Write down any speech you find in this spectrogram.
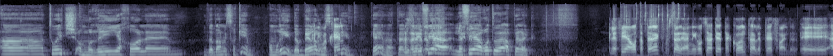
הטוויץ', עמרי יכול uh, לדבר על משחקים. עמרי, דבר על? משחקים. כן, אתה, אז זה לפי, אני לפי. הערות הפרק. לפי הערות הפרק, בסדר, אני רוצה לתת את הקונטרה ל Pathfinder. אה,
